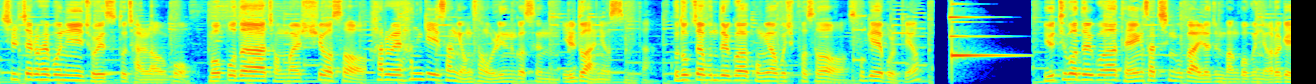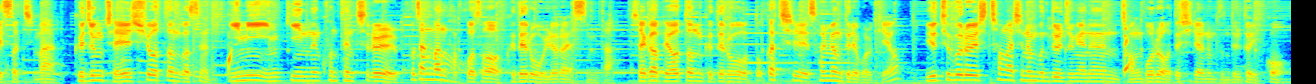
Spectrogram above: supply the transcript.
실제로 해보니 조회수도 잘 나오고 무엇보다 정말 쉬워서 하루에 한 개 이상 영상 올리는 것은 일도 아니었습니다. 구독자분들과 공유하고 싶어서 소개해 볼게요. 유튜버들과 대행사 친구가 알려준 방법은 여러 개 있었지만 그중 제일 쉬웠던 것은 이미 인기 있는 콘텐츠를 포장만 바꿔서 그대로 올려라 였습니다. 제가 배웠던 그대로 똑같이 설명드려 볼게요. 유튜브를 시청하시는 분들 중에는 정보를 얻으시려는 분들도 있고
